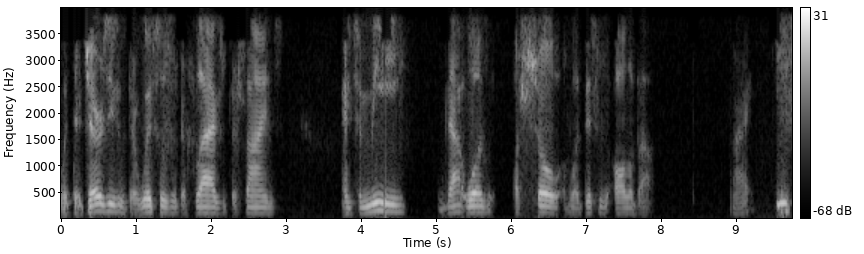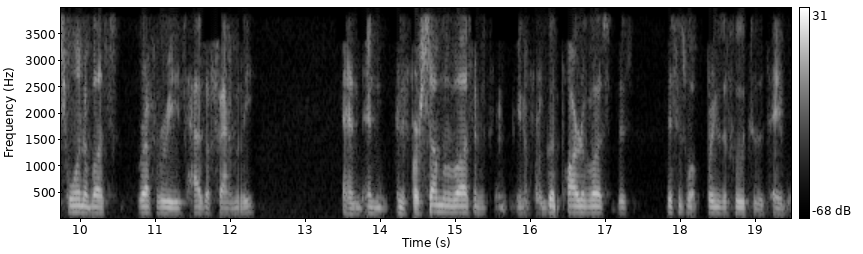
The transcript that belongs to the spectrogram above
with their jerseys, with their whistles, with their flags, with their signs. And to me, that was a show of what this is all about. Right. Each one of us referees has a family and and and for some of us and you know for a good part of us this this is what brings the food to the table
